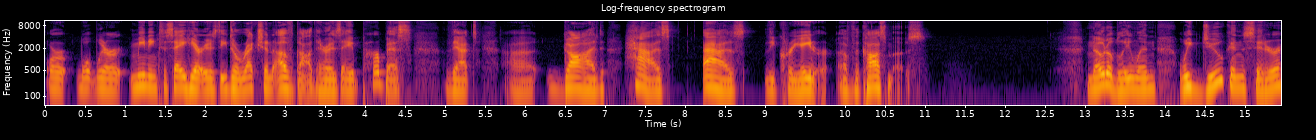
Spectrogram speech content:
or what we're meaning to say here is the direction of God. There is a purpose that uh, God has as the creator of the cosmos. Notably, when we do consider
